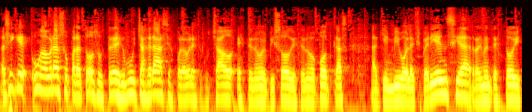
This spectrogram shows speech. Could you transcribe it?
Así que un abrazo para todos ustedes, muchas gracias por haber escuchado este nuevo episodio, este nuevo podcast aquí en vivo la experiencia. Realmente estoy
